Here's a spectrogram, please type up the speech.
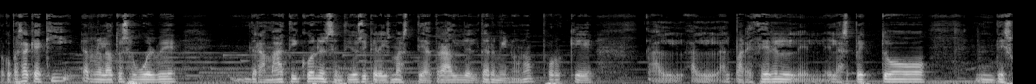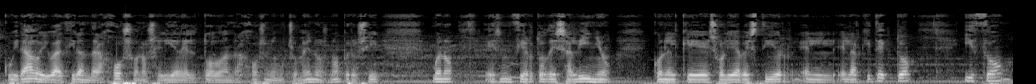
Lo que pasa es que aquí el relato se vuelve dramático en el sentido, si queréis, más teatral del término, ¿no? Porque al, parecer el, aspecto descuidado, iba a decir andrajoso, no sería del todo andrajoso ni mucho menos, ¿no? Pero sí, bueno, es un cierto desaliño con el que solía vestir el, el arquitecto hizo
